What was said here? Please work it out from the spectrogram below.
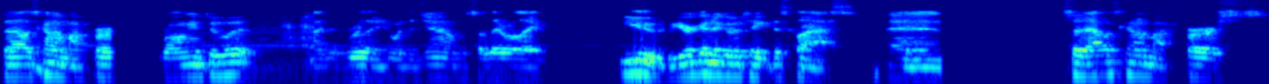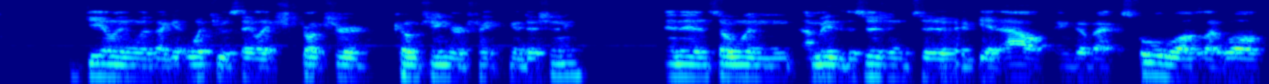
So that was kind of my first rung into it. I just really enjoyed the gym. So they were like, you, you're to go take this class. And so that was kind of my first dealing with, I get what you would say, like structured coaching or strength conditioning. And then so when I made the decision to get out and go back to school, I was like, well,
